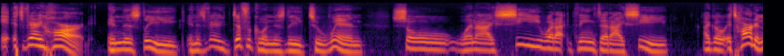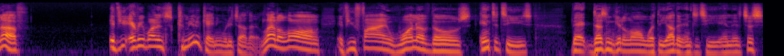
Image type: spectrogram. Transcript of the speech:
It- It's very hard. in this league, and it's very difficult in this league to win. So when I see what I, things that I see, I go, it's hard enough if you everyone is communicating with each other. Let alone if you find one of those entities that doesn't get along with the other entity, and it just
